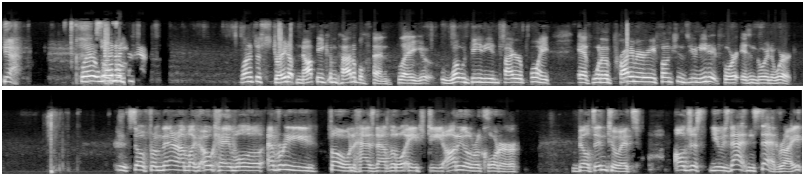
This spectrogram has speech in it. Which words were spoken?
Yeah. Why, So why not? from- Just, why don't just straight up not be compatible then? Like, what would be the entire point if one of the primary functions you need it for isn't going to work? So from there, I'm like, okay, well, every phone has that little HD audio recorder built into it. I'll just use that instead, right?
